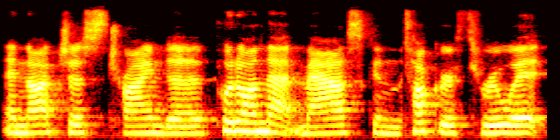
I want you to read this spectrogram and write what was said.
and not just trying to put on that mask and tucker through it,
